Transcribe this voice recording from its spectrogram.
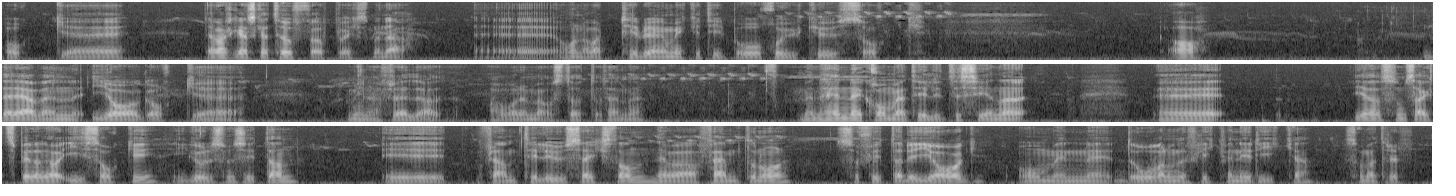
Och eh, det har varit ganska tuff uppväxt med det. Eh, hon har varit tillbringat mycket tid på sjukhus och ja, där även jag och eh, mina föräldrar har varit med och stöttat henne. Men henne kommer jag till lite senare. Eh, jag som sagt spelade ishockey i Guldsmedshyttan fram till U16 när jag var 15 år så flyttade jag och min eh, dåvarande flickvän Erika som jag träffade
